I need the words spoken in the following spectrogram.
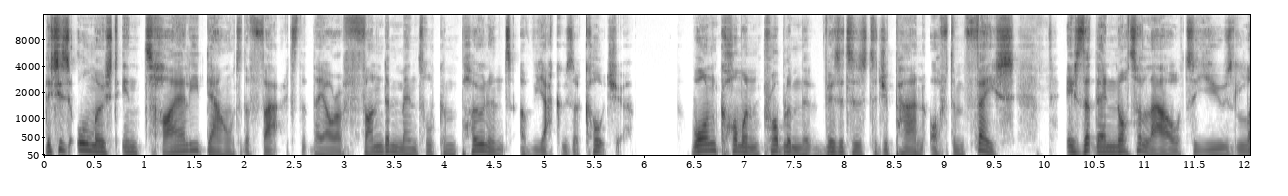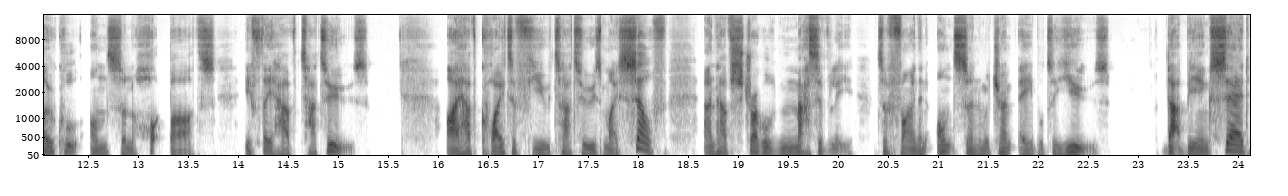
This is almost entirely down to the fact that they are a fundamental component of Yakuza culture. One common problem that visitors to Japan often face is that they're not allowed to use local onsen hot baths if they have tattoos. I have quite a few tattoos myself and have struggled massively to find an onsen which I'm able to use. That being said,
